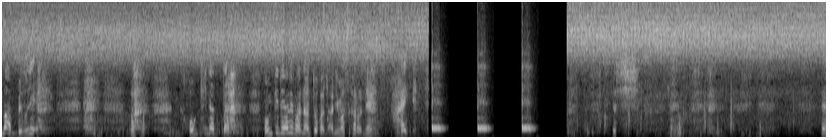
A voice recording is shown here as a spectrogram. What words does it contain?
まあ別にまあ本気だったら本気でやればなんとかなりますからね。はい。よし。ええ。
